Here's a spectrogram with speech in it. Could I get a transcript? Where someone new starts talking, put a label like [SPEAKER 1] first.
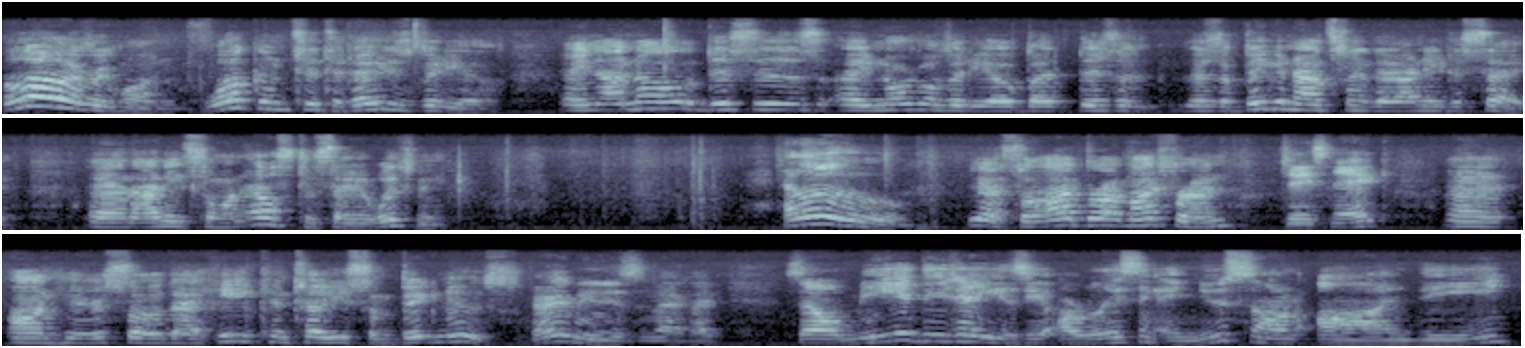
[SPEAKER 1] Hello everyone, welcome to today's video. And I know this is a normal video, but there's a there's a big announcement that I need to say. And I need someone else to say it with me.
[SPEAKER 2] Hello,
[SPEAKER 1] Yeah, so I brought my friend
[SPEAKER 2] Jay Snake.
[SPEAKER 1] uh, on here so that he can tell you some big news.
[SPEAKER 2] Very big news, as a matter of fact. So, me and DJ Easy are releasing a new song on the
